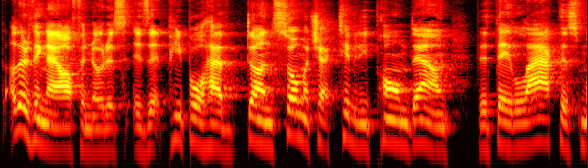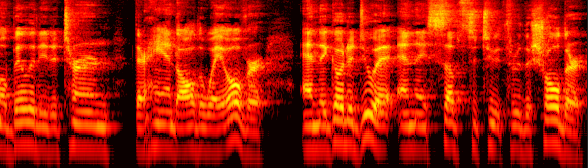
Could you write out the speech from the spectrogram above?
The other thing I often notice is that people have done so much activity palm down that they lack this mobility to turn their hand all the way over and they go to do it and they substitute through the shoulder.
